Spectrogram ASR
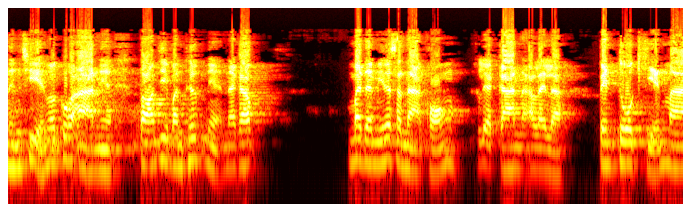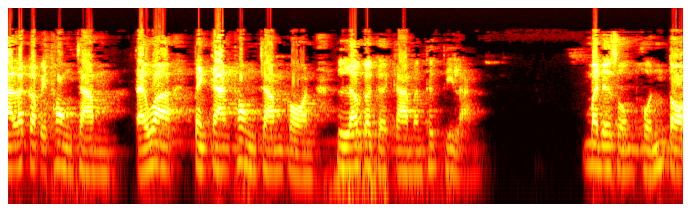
หนึ่งที่เห็นว่าก็อ่านเนี่ย ตอนที่บันทึกเนี่ยนะครับ ไม่ได้มีลักษณะของเรียกการอะไรล่ะ เป็นตัวเขียนมาแล้วก็ไปท่องจำแต่ว่าเป็นการท่องจำก่อน แล้วก็เกิดการบันทึกทีหลัง ไม่ได้ส่งผลต่อ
